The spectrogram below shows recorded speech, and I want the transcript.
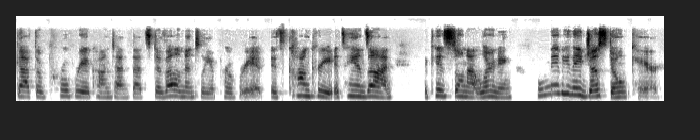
got the appropriate content that's developmentally appropriate. It's concrete, it's hands on. The kid's still not learning. Well, maybe they just don't care.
